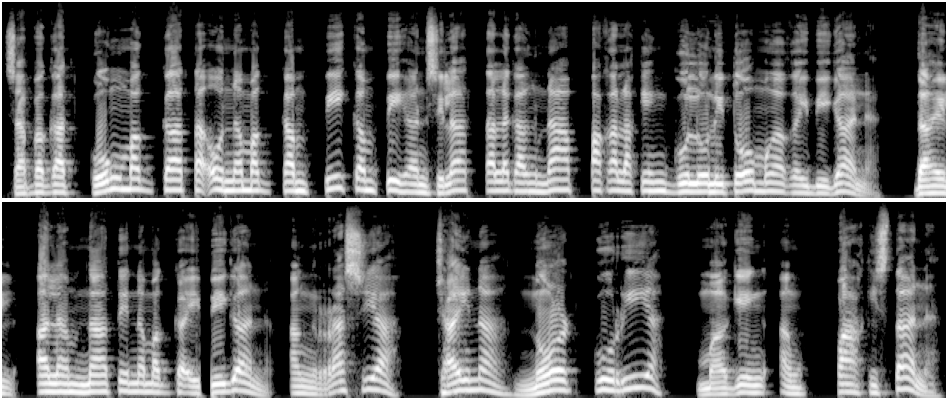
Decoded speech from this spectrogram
sapagkat kung magkataon na magkampi-kampihan sila talagang napakalaking gulo nito mga kaibigan. Dahil alam natin na magkaibigan ang Russia, China, North Korea, maging ang Pakistan.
